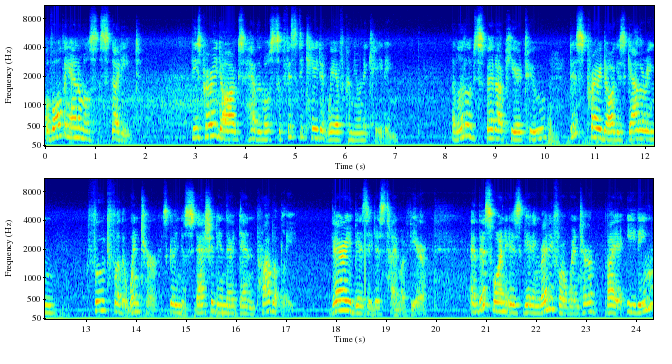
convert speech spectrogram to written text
of all the animals studied. These prairie dogs have the most sophisticated way of communicating. A little sped up here too. This prairie dog is gathering food for the winter. It's going to stash it in their den probably. Very busy this time of year. And this one is getting ready for winter by eating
